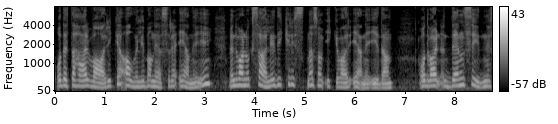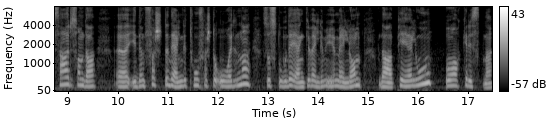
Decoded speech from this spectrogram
Og dette her var ikke alle libanesere enig i, men det var nok særlig de kristne som ikke var enig i det. Og det var den siden især som da i den første delen, de to første årene, så sto det egentlig veldig mye mellom da PLO og kristne.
